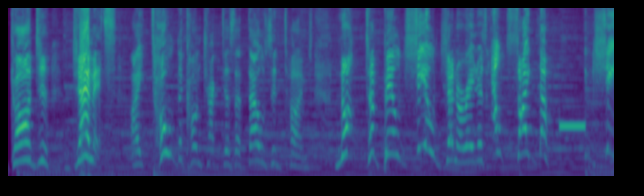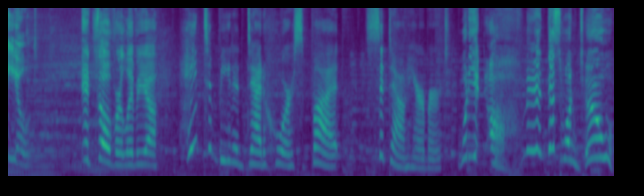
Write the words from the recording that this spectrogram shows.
God damn it! I told the contractors a thousand times not to build shield generators outside the f***ing shield! It's over, Livia! Hate to beat a dead horse, but sit down, Herbert. What do you. Oh, man, this one too!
